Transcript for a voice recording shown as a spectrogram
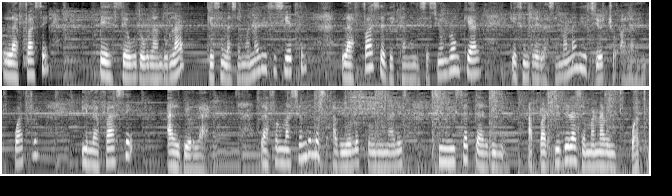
La fase pseudoglandular, que es en la semana 17, la fase de canalización bronquial, que es entre la semana 18 a la 24, y la fase alveolar. La formación de los alveolos pulmonares se inicia tardío, a partir de la semana 24.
